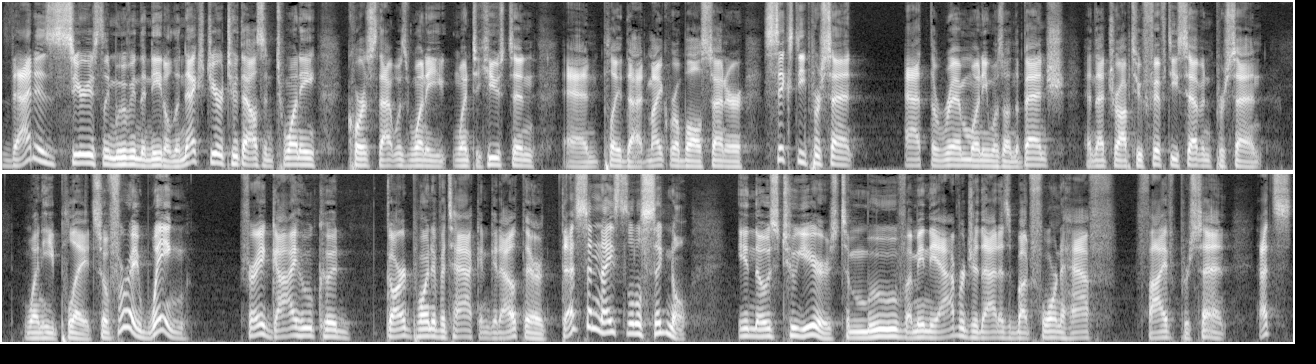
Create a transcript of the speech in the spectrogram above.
that is seriously moving the needle. The next year, 2020, of course, that was when he went to Houston and played that micro ball center. 60% at the rim when he was on the bench, and that dropped to 57% when he played. So for a wing, for a guy who could guard point of attack and get out there, that's a nice little signal in those two years to move. I mean, the average of that is about four and a half, five percent. That's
